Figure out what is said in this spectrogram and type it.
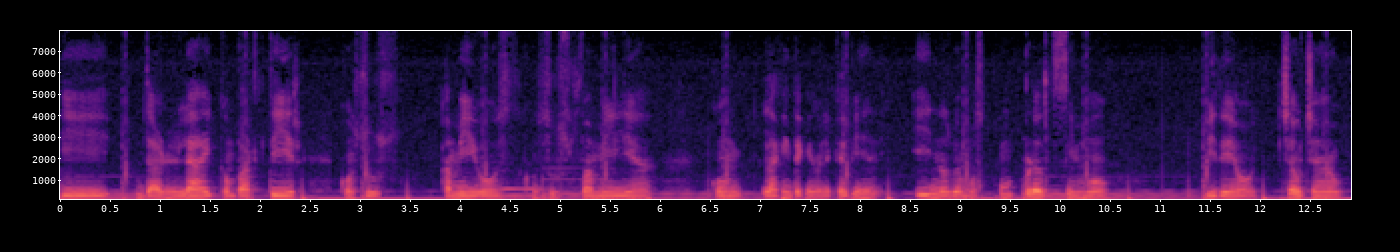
y darle like, compartir con sus amigos, con su familia, con la gente que no le cae bien. Y nos vemos un próximo video. Chao, chao.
